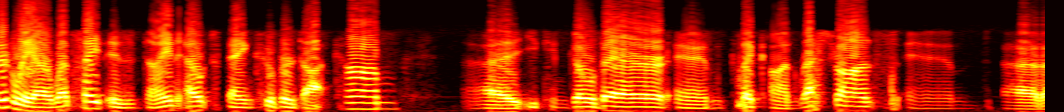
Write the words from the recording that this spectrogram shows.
Certainly, our website is dineoutvancouver.com. Uh, you can go there and click on restaurants and uh,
